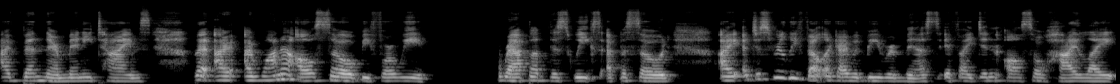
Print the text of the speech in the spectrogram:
i've been there many times. But i i want to also before we wrap up this week's episode, I just really felt like I would be remiss if I didn't also highlight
